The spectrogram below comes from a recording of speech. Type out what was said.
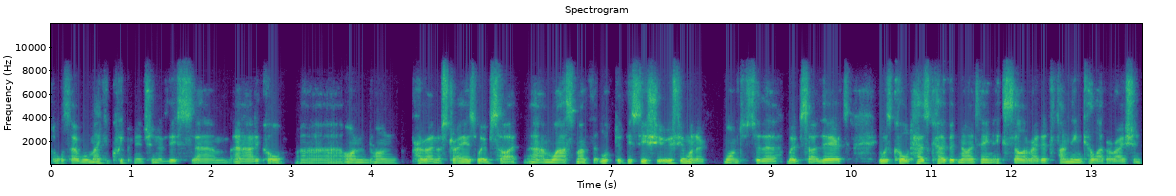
also we'll make a quick mention of this um, an article uh, on on Pro Australia's website um, last month that looked at this issue. If you want to wander to the website there, it was called "Has COVID-19 Accelerated Funding Collaboration?"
